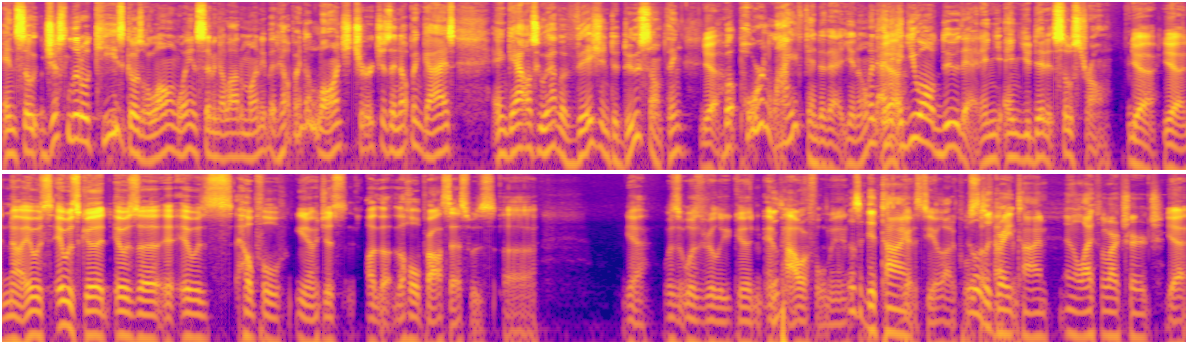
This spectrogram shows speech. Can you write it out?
and so just little keys goes a long way in saving a lot of money, but helping to launch churches and helping guys and gals who have a vision to do something. Yeah. But pour life into that, you know, and, and, and you all do that, and and you did it so strong. Yeah, yeah, no, it was it was good. It was a it, it was helpful. You know, just uh, the, the whole process was, uh, yeah, was was really good and powerful, man. it was a good I time got to see a lot of cool it was a great happen. time in the life of our church Yeah,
